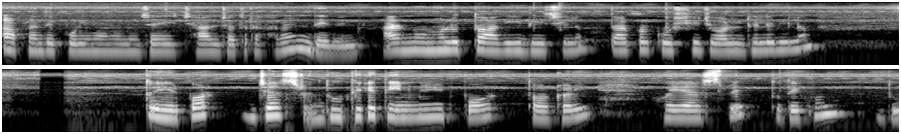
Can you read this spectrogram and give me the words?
আপনাদের পরিমাণ অনুযায়ী ঝাল যতটা খাবেন দেবেন আর নুন হলুদ তো আগেই দিয়েছিলাম। তারপর কষিয়ে জল ঢেলে দিলাম। তো এরপর জাস্ট দু থেকে তিন মিনিট পর তরকারি হয়ে আসবে। তো দেখুন, দু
